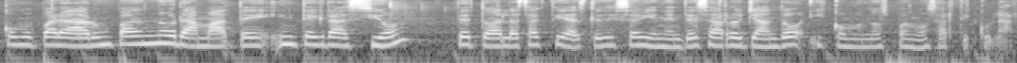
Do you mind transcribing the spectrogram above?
como para dar un panorama de integración de todas las actividades que se vienen desarrollando y cómo nos podemos articular.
